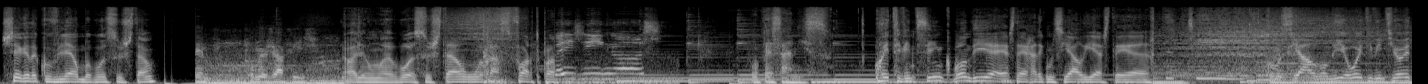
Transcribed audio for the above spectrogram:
Chega da Covilhã uma boa sugestão. Como eu já fiz. Olha, uma boa sugestão. Um abraço forte para Beijinhos. Vou pensar nisso. 8h25, bom dia. Esta é a Rádio Comercial e esta é a Comercial, bom dia, 8h28.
